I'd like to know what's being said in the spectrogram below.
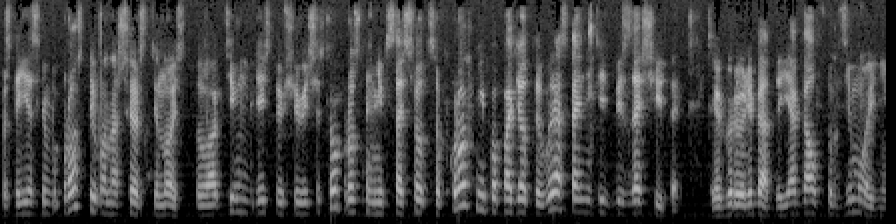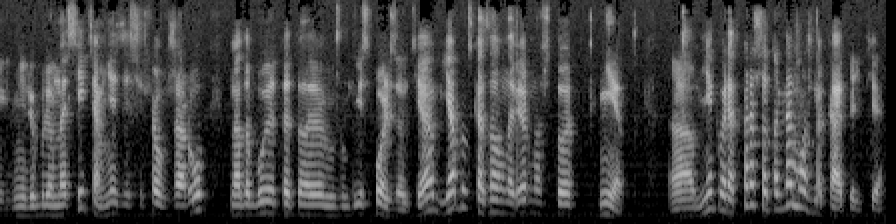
потому что если вы просто его на шерсти носите, то активно действующее вещество просто не всосется в кровь, не попадет, и вы останетесь без защиты. Я говорю, ребят, да я галстук зимой не, не люблю носить, а мне здесь еще в жару надо будет это использовать. Я, я бы сказал, наверное, что нет. А, мне говорят, хорошо, тогда можно капельки.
